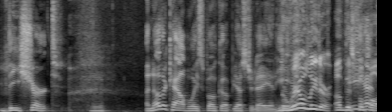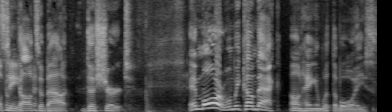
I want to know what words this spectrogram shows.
the shirt. Mm. Another Cowboy spoke up yesterday, and he The had- real leader of this he football had some team. thoughts about the shirt and more when we come back on Hanging with the Boys.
